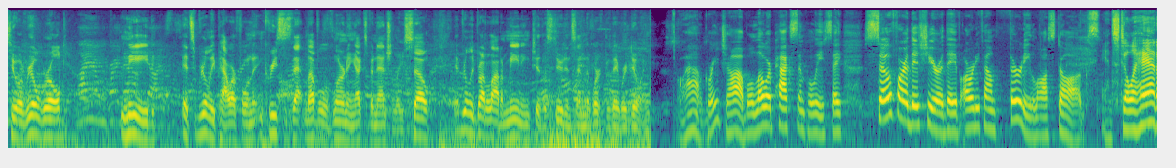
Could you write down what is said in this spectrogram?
to a real world need, it's really powerful and it increases that level of learning exponentially. So it really brought a lot of meaning to the students and the work that they were doing. Wow, great job. Well, Lower Paxton police say so far this year they've already found 30 lost dogs. And still ahead.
